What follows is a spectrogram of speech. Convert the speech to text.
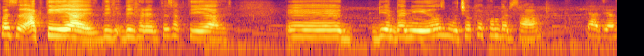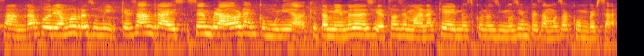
pues actividades, dif- diferentes actividades. Eh, bienvenidos, mucho que conversar. Gracias, Sandra. Podríamos resumir que Sandra es sembradora en comunidad, que también me lo decía esta semana que nos conocimos y empezamos a conversar.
